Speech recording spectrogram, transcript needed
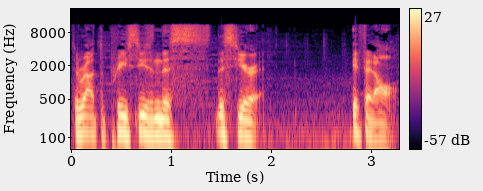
throughout the preseason this this year, if at all.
